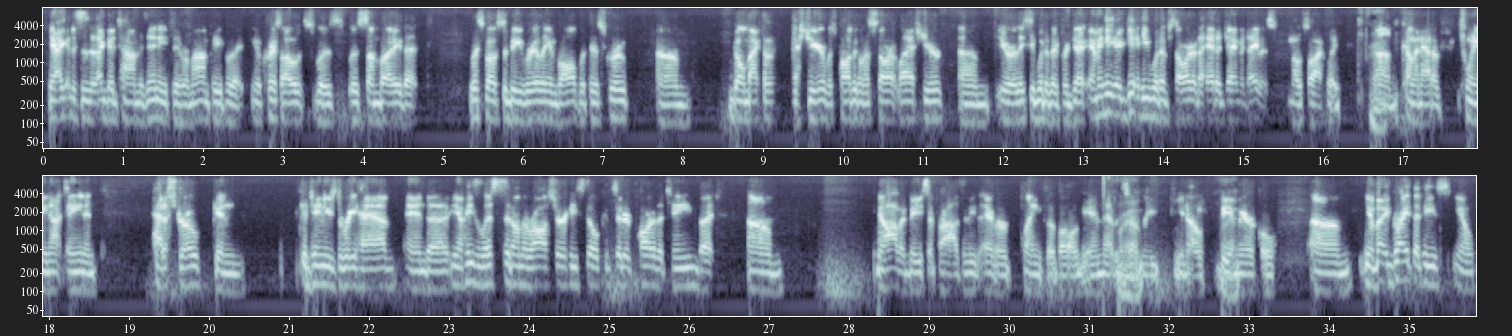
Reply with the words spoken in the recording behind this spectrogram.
you know, I this is a good time as any to remind people that, you know, Chris Oats was, was somebody that was supposed to be really involved with this group. Um, going back to last year was probably going to start last year. Um, or at least he would have been projected. I mean, he, again, he would have started ahead of Jamin Davis, most likely, Right. um, coming out of 2019. And, had a stroke and continues to rehab. And uh, you know, he's listed on the roster. He's still considered part of the team, but um, you know, I would be surprised if he's ever playing football again. That would Right. certainly, you know, be a miracle. Um, you know, but great that he's, you know,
